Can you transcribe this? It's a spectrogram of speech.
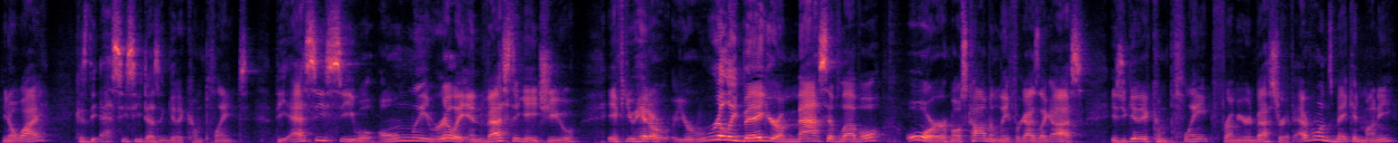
You know why? Because the SEC doesn't get a complaint. The SEC will only really investigate you if you hit a you're really big, you're a massive level, or most commonly for guys like us, is you get a complaint from your investor. If everyone's making money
